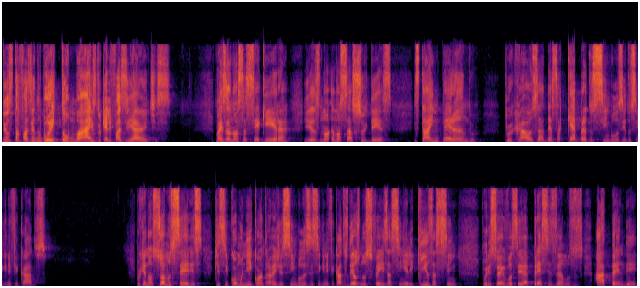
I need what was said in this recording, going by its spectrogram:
Deus está fazendo muito mais do que ele fazia antes. Mas a nossa cegueira e a nossa surdez está imperando por causa dessa quebra dos símbolos e dos significados. Porque nós somos seres que se comunicam através de símbolos e significados. Deus nos fez assim, Ele quis assim. Por isso eu e você precisamos aprender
